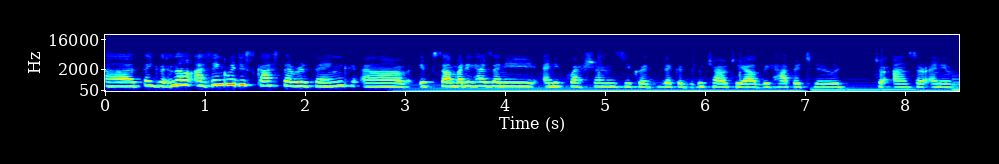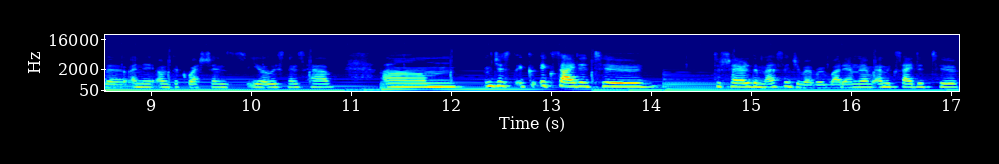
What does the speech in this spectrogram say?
Uh, thank you. No, I think we discussed everything. Uh, if somebody has any any questions, you could they could reach out to you. I'll be happy to to answer any of the any of the questions your listeners have. Um, I'm just ex- excited to to share the message of everybody, I'm, I'm excited to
